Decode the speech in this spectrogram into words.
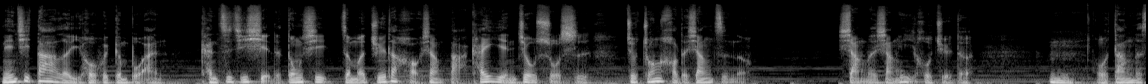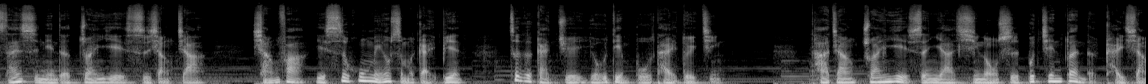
年纪大了以后会更不安，看自己写的东西，怎么觉得好像打开研究所时就装好的箱子呢？想了想以后，觉得，嗯，我当了三十年的专业思想家，想法也似乎没有什么改变，这个感觉有点不太对劲。他将专业生涯形容是不间断的开箱，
